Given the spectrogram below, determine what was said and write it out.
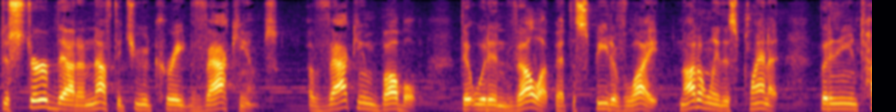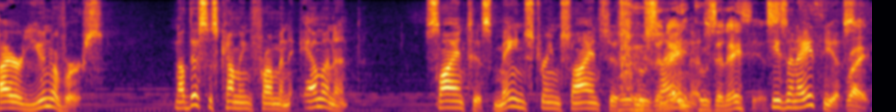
disturb that enough that you would create vacuums, a vacuum bubble that would envelop at the speed of light not only this planet, but in the entire universe. Now, this is coming from an eminent scientist, mainstream scientist, who's, who's saying an, this. Who's an atheist. He's an atheist. Right.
